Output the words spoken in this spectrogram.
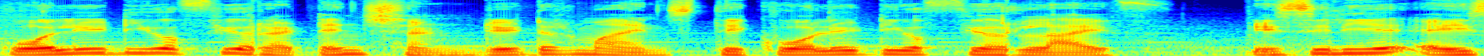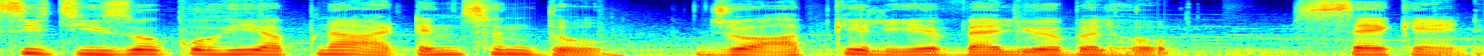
quality of your attention determines the quality of your life इसीलिए ऐसी चीज़ों को ही अपना अटेंशन दो, जो आपके लिए वैल्यूएबल हो। सेकेंड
